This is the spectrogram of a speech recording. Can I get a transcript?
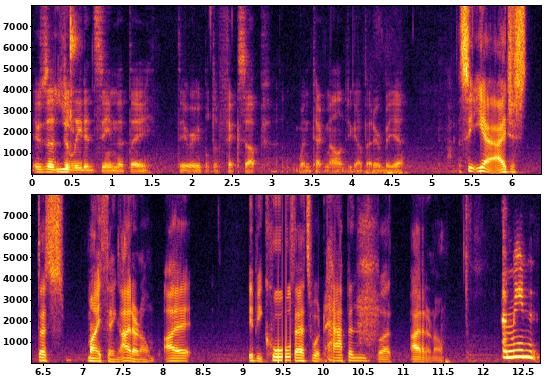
It was a Ye- deleted scene that they they were able to fix up when technology got better. But yeah, See, yeah, I just that's my thing. I don't know. I it'd be cool if that's what happened, but I don't know. I mean,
